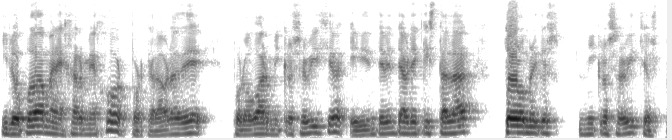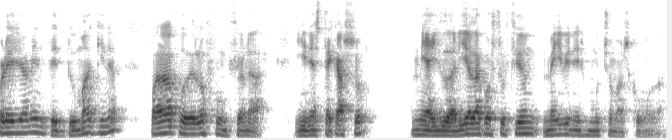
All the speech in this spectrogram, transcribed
y lo pueda manejar mejor, porque a la hora de probar microservicios, evidentemente habría que instalar todos los microservicios previamente en tu máquina para poderlos funcionar. Y en este caso, me ayudaría la construcción, Maven es mucho más cómoda.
